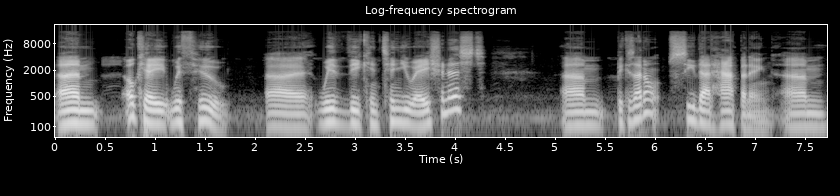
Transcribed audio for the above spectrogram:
Um, okay, with who? uh, with the continuationist um, because I don't see that happening. Um,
